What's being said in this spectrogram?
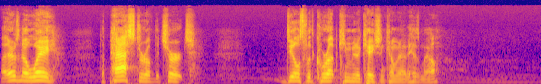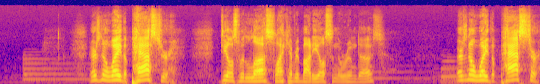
There's no way the pastor of the church deals with corrupt communication coming out of his mouth. There's no way the pastor deals with lust like everybody else in the room does. There's no way the pastor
